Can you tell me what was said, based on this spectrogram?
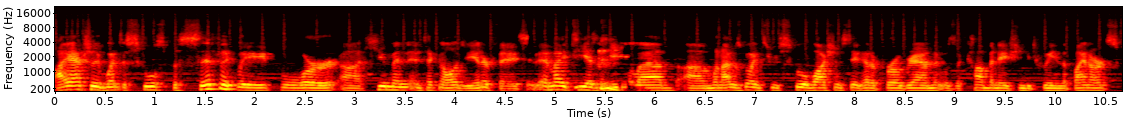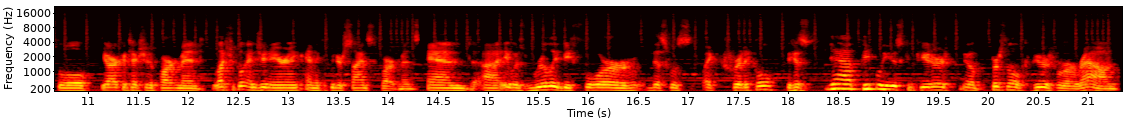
I actually went to school specifically for uh, human and technology interface. MIT has a media lab. Um, when I was going through school, Washington State had a program that was a combination between the fine arts school, the architecture department, electrical engineering, and the computer science departments. And uh, it was really before this was like critical because yeah, people use computers, you know, personal computers were around,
